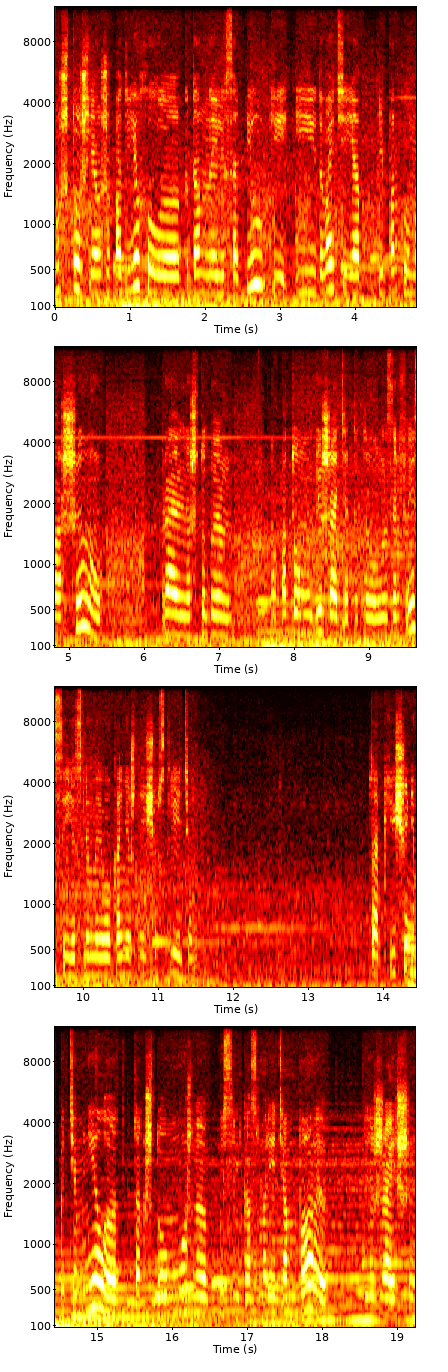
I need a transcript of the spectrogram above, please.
Ну что ж, я уже подъехал к данной лесопилке, и давайте я припаркую машину правильно, чтобы потом убежать от этого лазерфейса, если мы его, конечно, еще встретим. Так, еще не потемнело, так что можно быстренько осмотреть амбары ближайшие.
